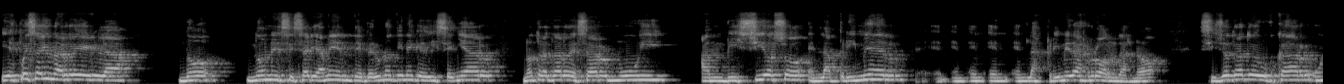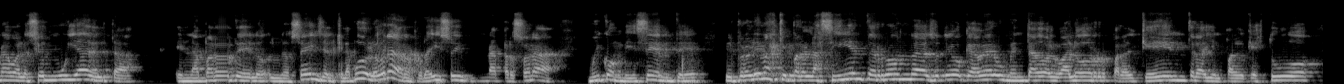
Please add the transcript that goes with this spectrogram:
Y después hay una regla, no, no necesariamente, pero uno tiene que diseñar, no tratar de ser muy ambicioso en, la primer, en, las primeras rondas, ¿no? Si yo trato de buscar una evaluación muy alta en la parte de los angels, que la puedo lograr, por ahí soy una persona muy convincente. El problema es que para la siguiente ronda yo tengo que haber aumentado el valor para el que entra y el para el que estuvo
